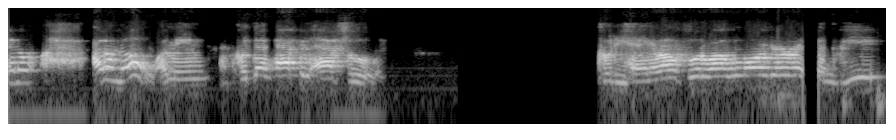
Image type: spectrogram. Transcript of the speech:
I don't, I don't know. I mean, could that happen? Absolutely. Could he hang around for a little while longer and be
